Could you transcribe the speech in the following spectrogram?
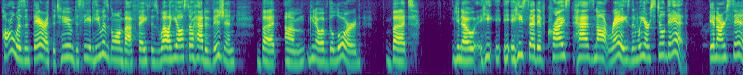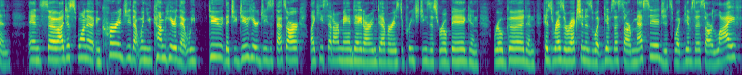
Paul wasn't there at the tomb to see it. He was going by faith as well. He also had a vision, but, um, you know, of the Lord. But, you know, he, he said, if Christ has not raised, then we are still dead in our sin. And so I just want to encourage you that when you come here that we do that you do hear Jesus. That's our, like he said, our mandate, our endeavor is to preach Jesus real big and real good. And his resurrection is what gives us our message. It's what gives us our life.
